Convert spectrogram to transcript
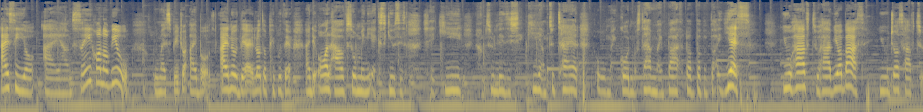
I see you. I am seeing all of you with my spiritual eyeballs. I know there are a lot of people there and they all have so many excuses. Shaky, I'm too lazy, shaky, I'm too tired. Oh my god, must I have my bath? Blah blah blah blah. Yes, you have to have your bath. You just have to.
